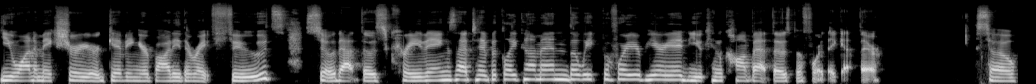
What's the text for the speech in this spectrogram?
you want to make sure you're giving your body the right foods so that those cravings that typically come in the week before your period, you can combat those before they get there. So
